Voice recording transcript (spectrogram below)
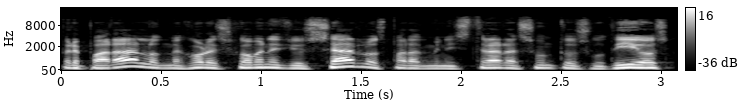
preparar a los mejores jóvenes y usarlos para administrar asuntos judíos.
